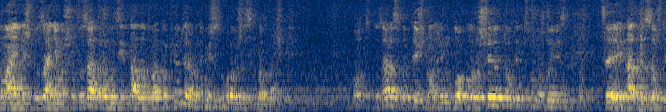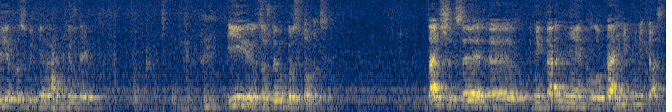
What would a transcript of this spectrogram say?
немає ні шлюза, ні маршрутизатора, ми з'єднали два комп'ютери, вони між собою вже себе бачать. От. Зараз фактично лінблок розширив трохи цю можливість. Цей адрес завжди є присутній на комп'ютері і завжди використовується. Далі це е, унікальні локальні унікасти.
